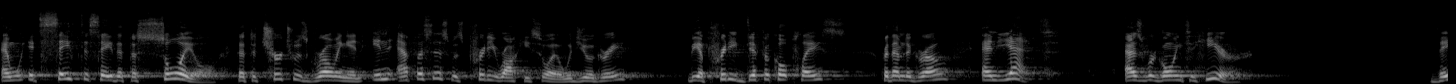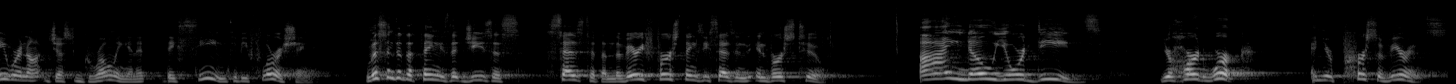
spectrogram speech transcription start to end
And it's safe to say that the soil that the church was growing in in Ephesus was pretty rocky soil. Would you agree? Be a pretty difficult place for them to grow. And yet, as we're going to hear, they were not just growing in it, they seemed to be flourishing. Listen to the things that Jesus says to them. The very first things he says in, in verse 2 I know your deeds, your hard work, and your perseverance.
